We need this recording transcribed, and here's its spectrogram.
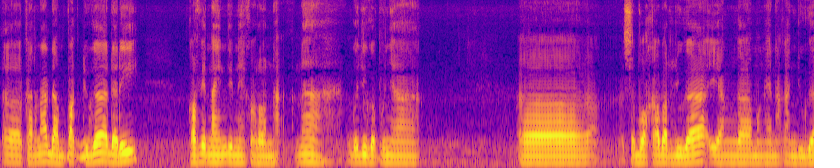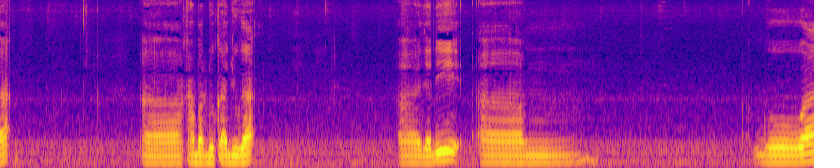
uh, karena dampak juga dari covid-19 nih corona. Nah gue juga punya uh, sebuah kabar juga yang gak mengenakan juga. Uh, kabar duka juga. Uh, jadi um, gua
